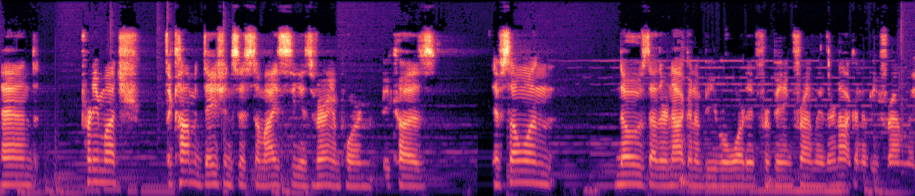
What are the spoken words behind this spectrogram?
And pretty much the commendation system I see is very important because if someone knows that they're not going to be rewarded for being friendly, they're not going to be friendly.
